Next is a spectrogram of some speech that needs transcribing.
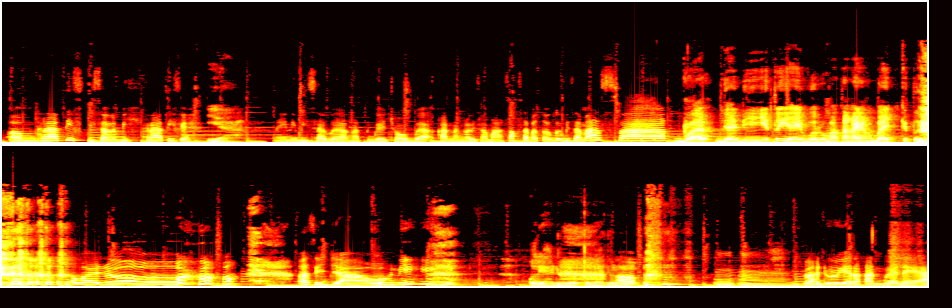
em, kreatif bisa lebih kreatif ya. Iya. Nah ini bisa banget gue coba karena nggak bisa masak. Siapa tahu gue bisa masak. Buat jadi itu ya ibu rumah tangga yang baik gitu. Waduh, masih jauh nih. kuliah dulu, kuliah dulu. Oh. Setelah dulu ya rekan buana ya.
